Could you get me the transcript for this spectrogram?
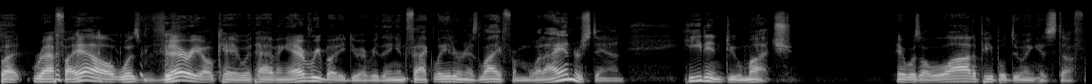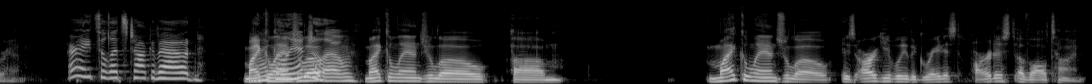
But Raphael was very okay with having everybody do everything. In fact, later in his life, from what I understand, he didn't do much. It was a lot of people doing his stuff for him. All right, so let's talk about Michelangelo. Michelangelo. Michelangelo. Um, Michelangelo is arguably the greatest artist of all time,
